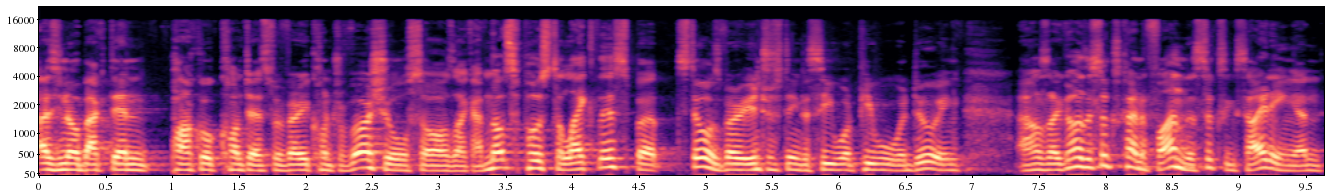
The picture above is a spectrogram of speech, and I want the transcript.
as you know, back then parkour contests were very controversial, so I was like, I'm not supposed to like this, but still it was very interesting to see what people were doing. And I was like, oh, this looks kind of fun, this looks exciting. And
